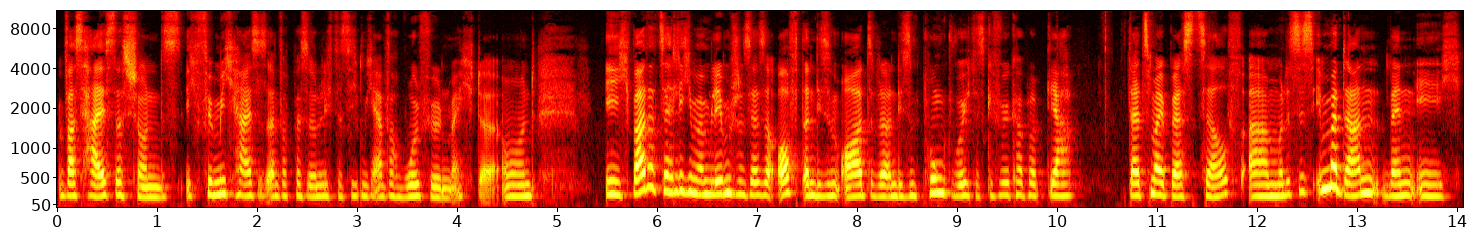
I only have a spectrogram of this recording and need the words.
was heißt das schon? Das, ich, für mich heißt es einfach persönlich, dass ich mich einfach wohlfühlen möchte. Und ich war tatsächlich in meinem Leben schon sehr, sehr oft an diesem Ort oder an diesem Punkt, wo ich das Gefühl gehabt habe, ja, that's my best self. Ähm, und es ist immer dann, wenn ich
